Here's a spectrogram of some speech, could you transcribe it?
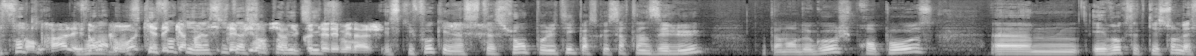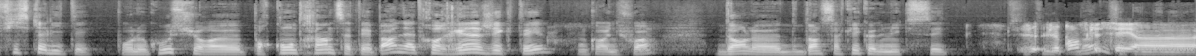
central. Et donc on voit qu'il y a des capacités financières du côté des ménages. Est-ce qu'il faut qu'il y ait une incitation politique? Parce que certains élus, notamment de gauche, proposent euh, évoquent cette question de la fiscalité, pour le coup, sur, pour contraindre cette épargne à être réinjectée, encore une fois, dans le, dans le circuit économique. Je pense que c'est un,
